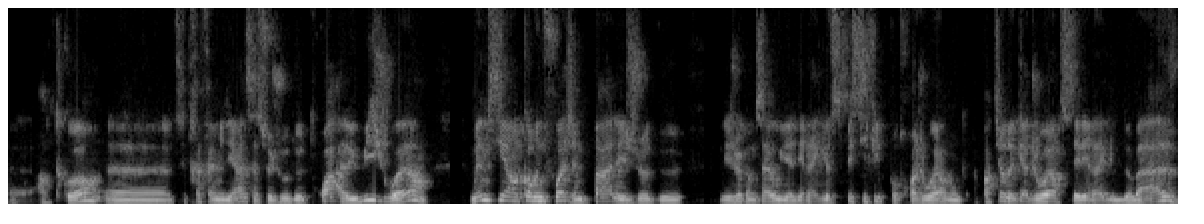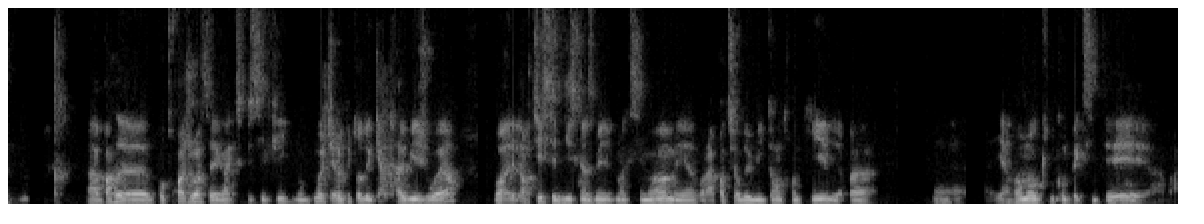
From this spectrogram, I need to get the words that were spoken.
euh, hardcore. C'est très familial, ça se joue de 3 à 8 joueurs. Même si, encore une fois, j'aime pas les jeux, de, les jeux comme ça où il y a des règles spécifiques pour 3 joueurs. Donc, à partir de 4 joueurs, c'est les règles de base. À part, euh, pour 3 joueurs, c'est les règles spécifiques. Donc, moi, je dirais plutôt de 4 à 8 joueurs. Bon, les parties, c'est 10-15 minutes maximum. Et euh, voilà, à partir de 8 ans, tranquille, il n'y a pas. euh, il y a vraiment aucune complexité. Et, voilà.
